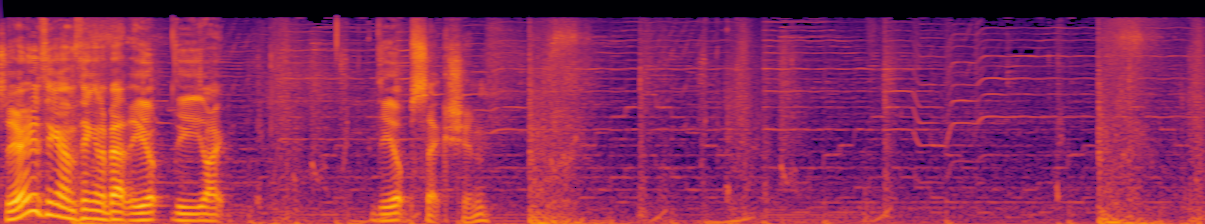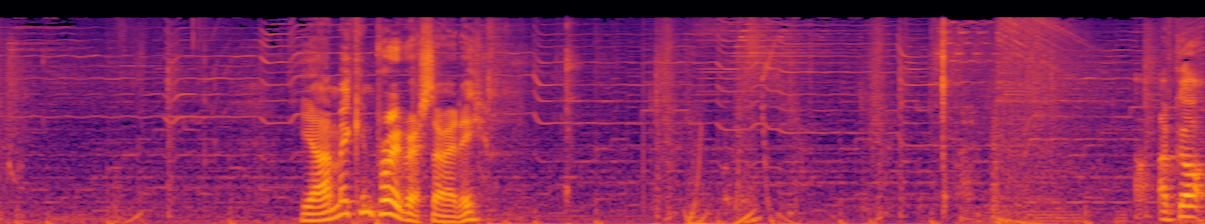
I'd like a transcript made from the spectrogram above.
So the only thing I'm thinking about the up, the like, the up section. Yeah, I'm making progress already. I've got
